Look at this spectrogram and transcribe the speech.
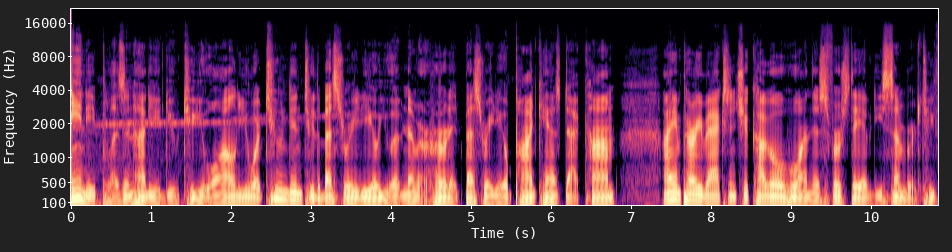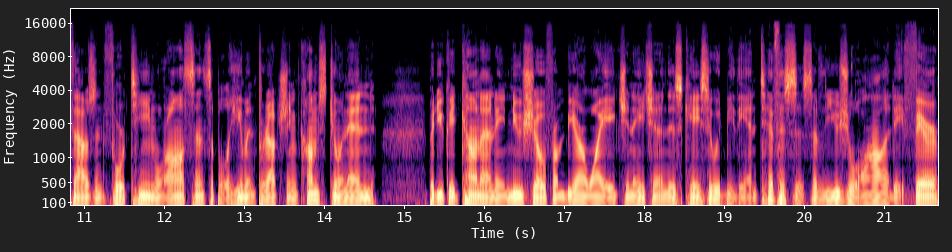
Andy Pleasant, how do you do to you all? You are tuned into the best radio you have never heard at bestradiopodcast.com. I am Perry Bax in Chicago, who on this first day of December 2014, where all sensible human production comes to an end, but you could count on a new show from BRYH&H, and in this case it would be the antithesis of the usual holiday fare,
